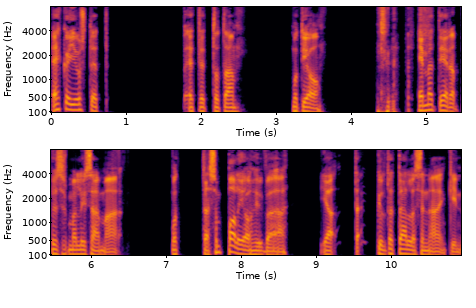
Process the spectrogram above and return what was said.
ehkä just, että et, et, tota, mut joo, en mä tiedä, pystyisikö mä lisäämään, mutta tässä on paljon hyvää ja t- kyllä tää tällaisenaankin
